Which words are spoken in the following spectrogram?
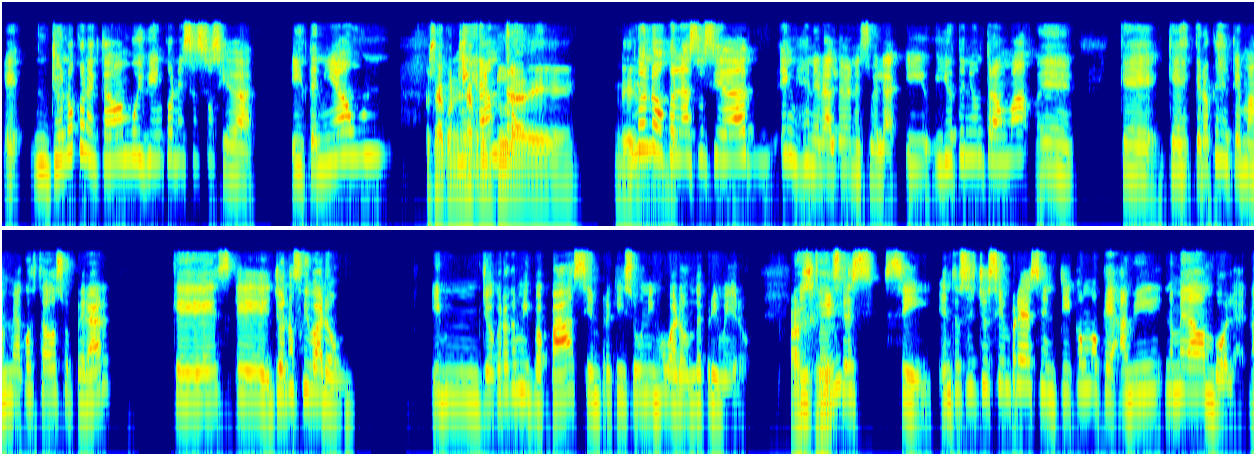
eh, yo no conectaba muy bien con esa sociedad y tenía un... O sea, con esa cultura de no, no, con la sociedad en general de Venezuela. Y, yo tenía un trauma eh, que, que, creo que es el que más me ha costado superar, que es, eh, yo no fui varón. Y yo creo que mi papá siempre quiso un hijo varón de primero. ¿Ah, entonces, sí? sí. Entonces yo siempre sentí como que a mí no me daban bola, ¿no?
